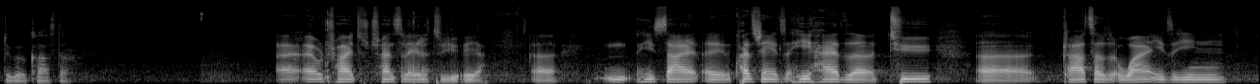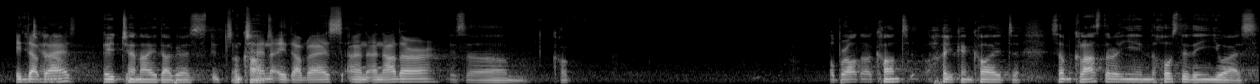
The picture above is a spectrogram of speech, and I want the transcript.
这个 cluster？I I will try to translate to you. Yeah. Uh he said, uh, question is he has uh, two uh, clusters. One is in AWS, A China AWS account. China AWS, and another is um, a broad account. You can call it uh, some cluster in hosted in US.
